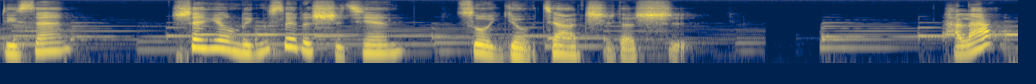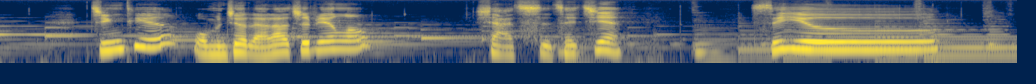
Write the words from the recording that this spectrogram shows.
第三，善用零碎的时间做有价值的事。好啦，今天我们就聊到这边喽，下次再见，See you。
